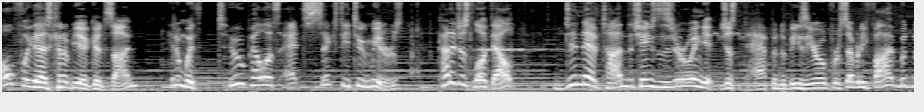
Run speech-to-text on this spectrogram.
hopefully that's going to be a good sign. Hit him with two pellets at 62 meters. Kind of just lucked out. Didn't have time to change the zeroing, it just happened to be zero for 75, but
